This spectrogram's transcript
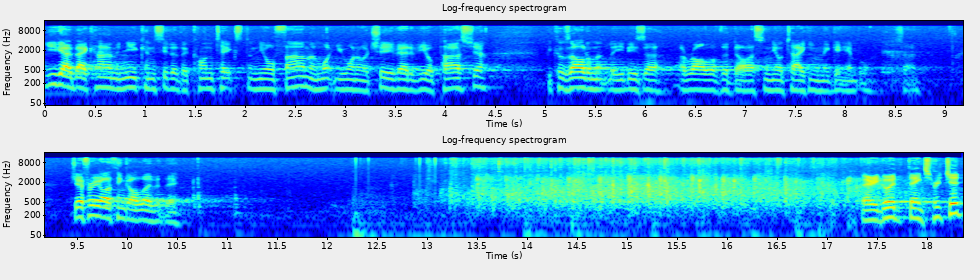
you go back home and you consider the context on your farm and what you want to achieve out of your pasture because ultimately it is a, a roll of the dice and you're taking the gamble. So, Jeffrey, I think I'll leave it there. Very good. Thanks, Richard.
